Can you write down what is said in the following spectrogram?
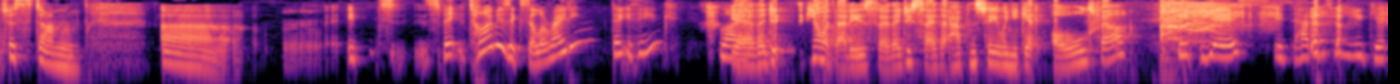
just um uh it spe- time is accelerating, don't you think? Like yeah, they do. You know what that is, though? They do say that happens to you when you get old, Val. it, yes, it happens when you get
